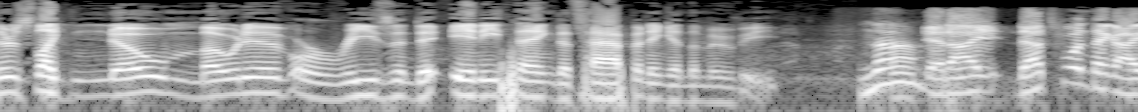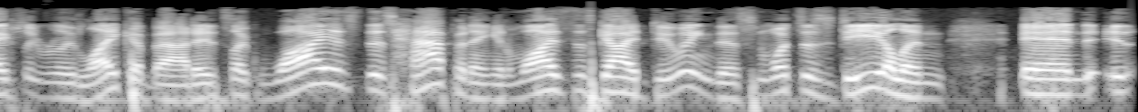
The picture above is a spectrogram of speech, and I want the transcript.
there's like no motive or reason to anything that's happening in the movie. No, and I that's one thing I actually really like about it. It's like why is this happening, and why is this guy doing this, and what's his deal, and and it,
